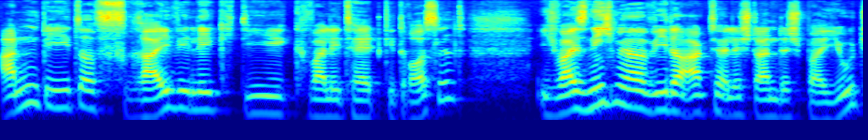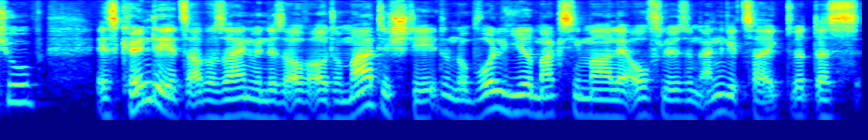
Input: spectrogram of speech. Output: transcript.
Anbieter freiwillig die Qualität gedrosselt. Ich weiß nicht mehr, wie der aktuelle Stand ist bei YouTube. Es könnte jetzt aber sein, wenn das auf automatisch steht und obwohl hier maximale Auflösung angezeigt wird, dass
